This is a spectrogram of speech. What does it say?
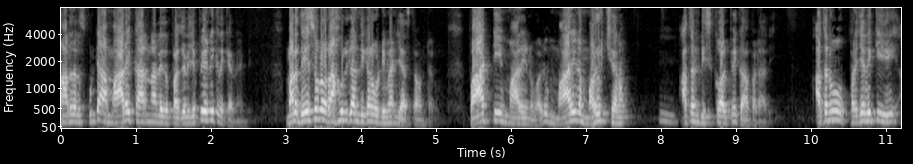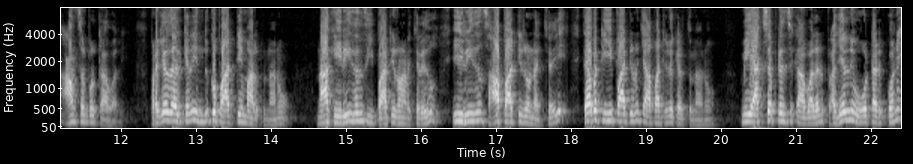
మారదలుచుకుంటే ఆ మారే కారణాలు ఏదో ప్రజలు చెప్పి ఎన్నికలకు వెళ్ళండి. మన దేశంలో రాహుల్ గాంధీ గారు ఒక డిమాండ్ చేస్తూ ఉంటారు. పార్టీ మారిన వాడు మారిన మరుక్షణం. అతను డిస్క్వాలిఫై కాపాడాలి. అతను ప్రజలకి ఆన్సరబుల్ కావాలి. ప్రజల దగ్గరికి వెళ్ళి ఎందుకు పార్టీ మారుతున్నాను? నాకు ఈ రీజన్స్ ఈ పార్టీలో నచ్చలేదు. ఈ రీజన్స్ ఆ పార్టీలో నచ్చాయి. కాబట్టి ఈ పార్టీ నుంచి ఆ పార్టీలోకి వెళ్తున్నాను. మీ యాక్సెప్టెన్స్ కావాలని ప్రజల్ని ఓటాడుకొని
